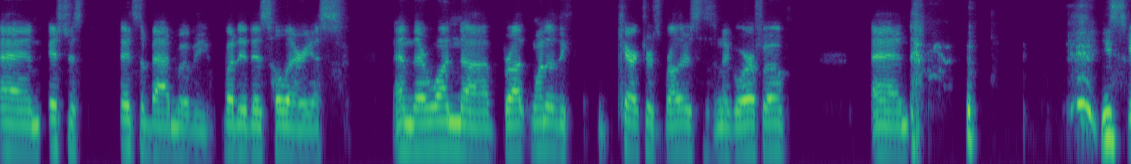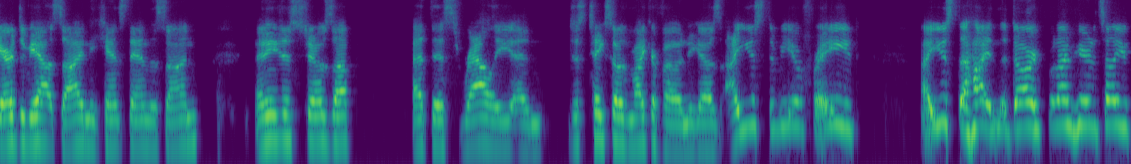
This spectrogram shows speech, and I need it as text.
and it's just it's a bad movie, but it is hilarious. And their one uh, bro- one of the characters' brothers is an agoraphobe, and he's scared to be outside and he can't stand the sun, and he just shows up at this rally and just takes over the microphone and he goes, "I used to be afraid." I used to hide in the dark, but I'm here to tell you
